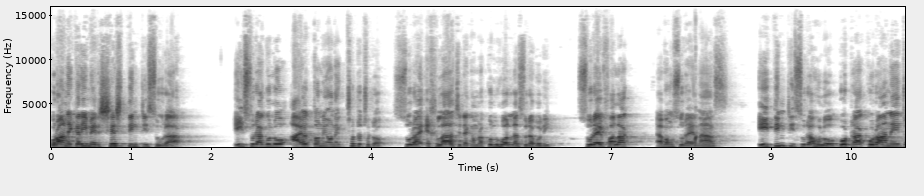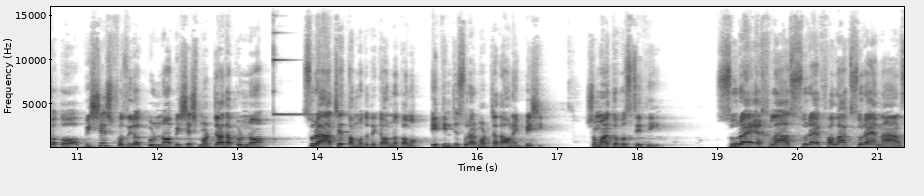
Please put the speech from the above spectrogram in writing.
কোরআনে করিমের শেষ তিনটি সুরা, এই সুরাগুলো আয়তনে অনেক ছোট ছোট। সুরায় এখলাস যেটাকে আমরা কুলহু আল্লাহ সুরা বলি, সুরায় ফালাক এবং সুরায় নাস। এই তিনটি সুরা হলো গোটা কোরআনে যত বিশেষ ফজিলতপূর্ণ, বিশেষ মর্যাদাপূর্ণ সুরা আছে, তার মধ্যে থেকে অন্যতম। এই তিনটি সুরার মর্যাদা অনেক বেশি। সময়ত উপস্থিতি, সুরায় এখলাস সুরায় ফালাক, সুরায় নাস।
